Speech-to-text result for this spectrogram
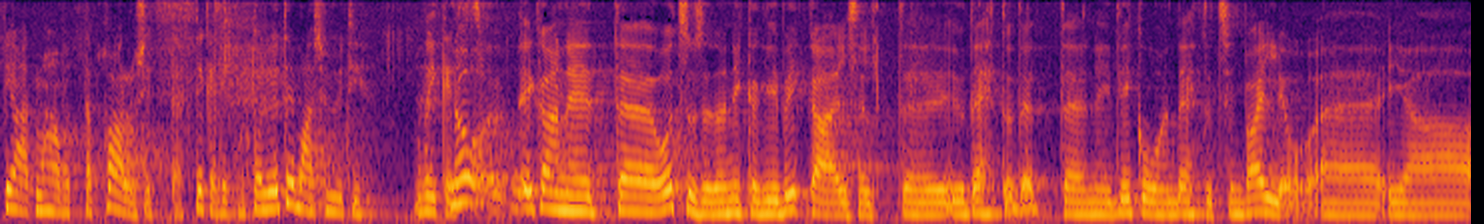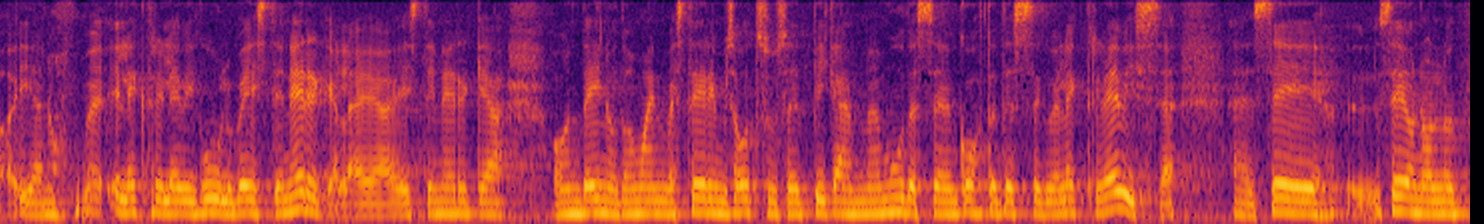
pead maha võtta kaalusite, tegelikult oli ju tema süüdi või kes? no ega need äh, otsused on ikkagi pikaajaliselt äh, ju tehtud, et äh, neid vigu on tehtud siin palju ja, ja noh, Elektrilevi kuulub Eesti Energiale ja Eesti Energia on teinud oma investeerimisotsused pigem muudesse kohtadesse kui Elektrilevisse. see, see on olnud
